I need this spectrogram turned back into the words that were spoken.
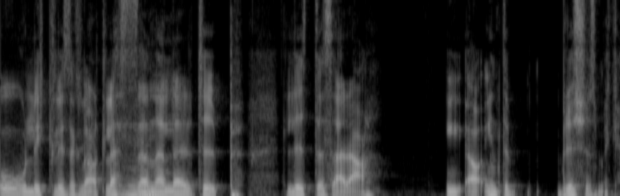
olycklig såklart, ledsen eller typ lite så här, i- ja, inte bryr sig så mycket.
